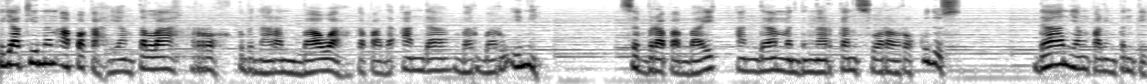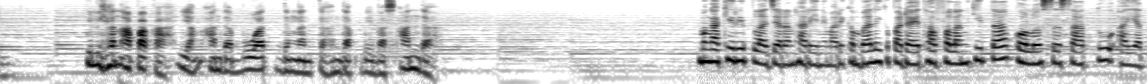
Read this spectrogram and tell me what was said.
Keyakinan apakah yang telah roh kebenaran bawa kepada Anda baru-baru ini? Seberapa baik Anda mendengarkan suara roh kudus? Dan yang paling penting, Pilihan apakah yang Anda buat dengan kehendak bebas Anda? Mengakhiri pelajaran hari ini, mari kembali kepada ayat hafalan kita, Kolose 1 ayat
